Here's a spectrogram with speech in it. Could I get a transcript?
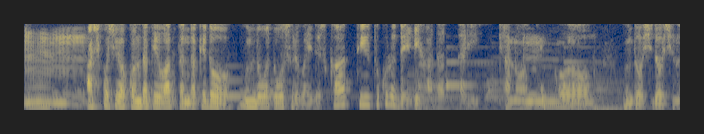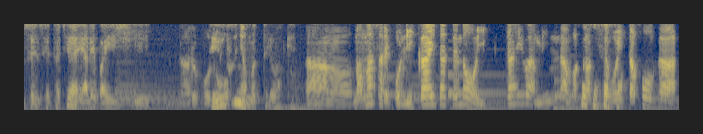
うん足腰がこんだけ弱ったんだけど運動はどうすればいいですかっていうところでリハだったりあの健康運動指導士の先生たちがやればいいしなるほどっていうふうに思ってるわけ。あーまあ、まさにこう2階建ての1階はみんな分かっておいた方が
